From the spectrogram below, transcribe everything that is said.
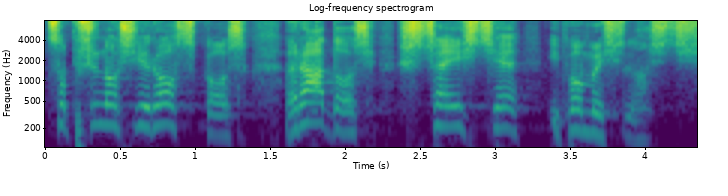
co przynosi rozkosz, radość, szczęście i pomyślność.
